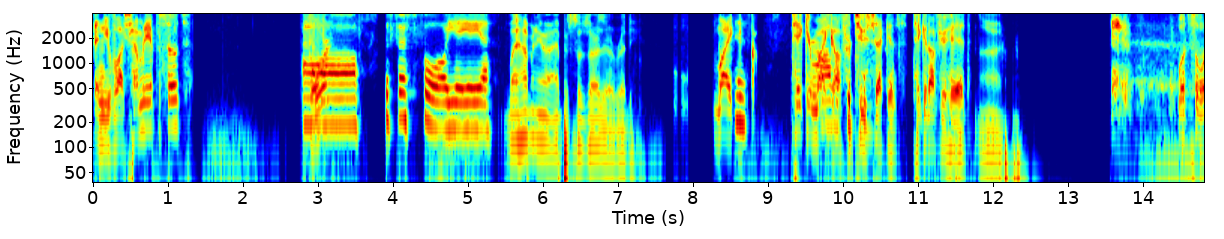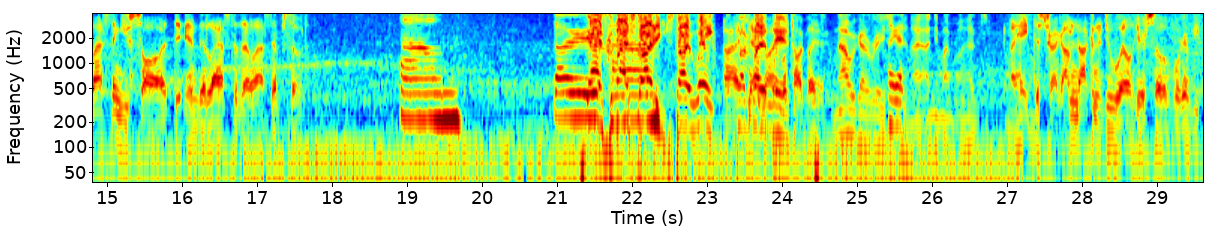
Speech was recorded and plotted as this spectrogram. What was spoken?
And you've watched how many episodes? Uh, the first four, yeah, yeah, yeah. Wait, how many episodes are there already? Mike, There's take your mic off for two seconds. Take it off your head. Alright. What's the last thing you saw at the, in the last of that last episode? um. So Guys, come on, um, starting. Start, wait. We'll All right, talk never about it later. We'll talk later. Now we got a race, Okay. man. I, I need my, my heads. I hate this track. I'm not going to do well here, so we're going to be fighting Which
